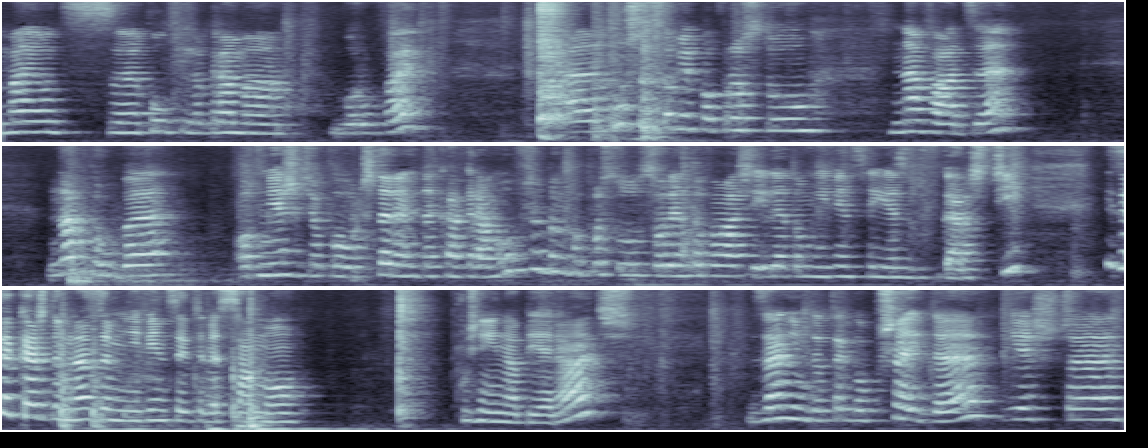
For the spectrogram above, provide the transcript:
mając pół kilograma borówek, e, muszę sobie po prostu na wadze, na próbę odmierzyć około 4 dekagramów, żebym po prostu zorientowała się, ile to mniej więcej jest w garści i za każdym razem mniej więcej tyle samo później nabierać. Zanim do tego przejdę, jeszcze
